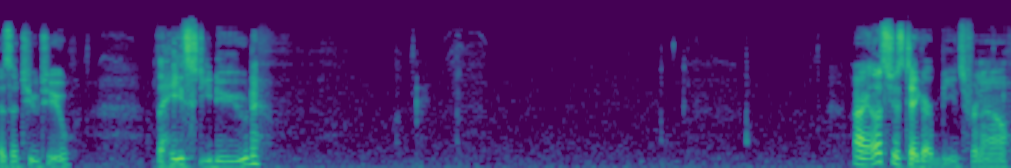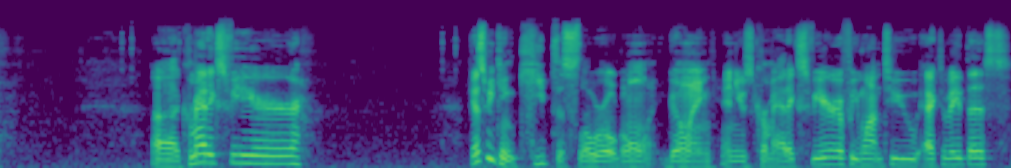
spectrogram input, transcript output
as a 2-2. The hasty dude. Alright, let's just take our beats for now. Uh, chromatic Sphere. I guess we can keep the slow roll going and use Chromatic Sphere if we want to activate this.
